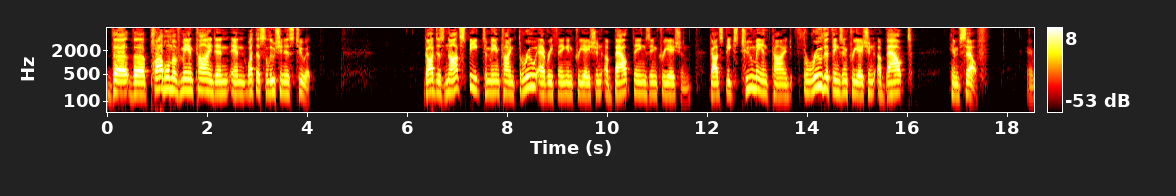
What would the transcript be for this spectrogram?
the, the problem of mankind and, and what the solution is to it. God does not speak to mankind through everything in creation about things in creation. God speaks to mankind through the things in creation about himself. Okay.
